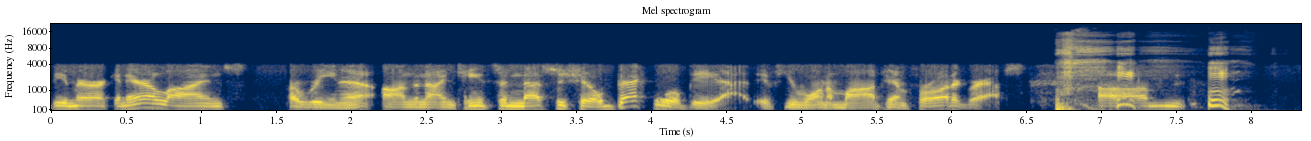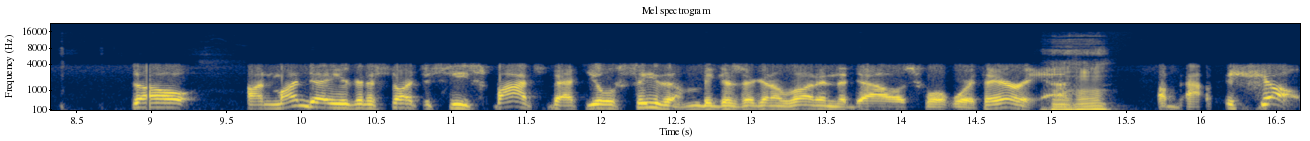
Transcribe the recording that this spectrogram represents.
the American Airlines Arena on the 19th. And that's the show Beck will be at if you want to mob him for autographs. Um, so on Monday, you're going to start to see spots, Beck. You'll see them because they're going to run in the Dallas Fort Worth area Mhm. About the show.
